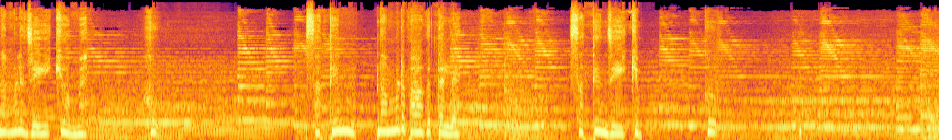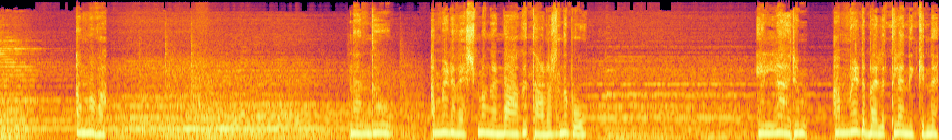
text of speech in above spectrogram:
നമ്മൾ ജയിക്കും അമ്മ. സത്യം നമ്മുടെ ഭാഗത്തല്ലേ? സത്യം ജയിക്കും. അമ്മ വാ. നന്ദു അമ്മയുടെ വിഷമം കണ്ട് ആകെ തളർന്നു പോവും. എല്ലാരും അമ്മയുടെ ബലത്തിലാ നിൽക്കുന്നെ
